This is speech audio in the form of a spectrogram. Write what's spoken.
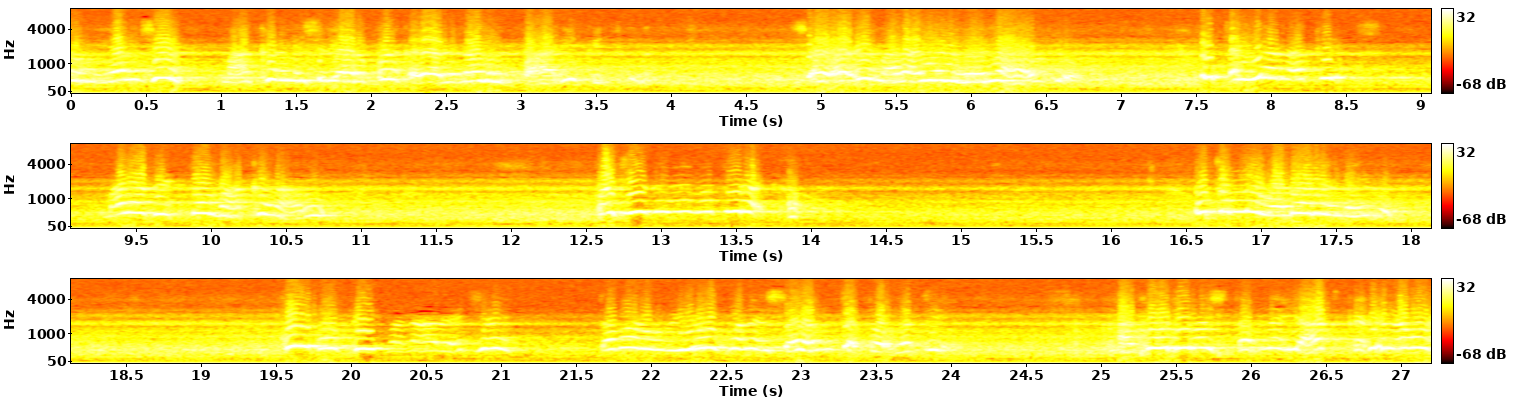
નિયમ છે, માખણ મિશ્રી અર્પણ કર્યા વિના પાણી પીતી નથી. સવારે મારા અહીંયા વહેલા આવજો. હું તૈયાર રાખીશ. મારા પેટમાં માખણ આરો પછી તમે મથુરા ખાઓ હું તમને વધારે નહીં કોઈ મોટી બનાવે છે, તમારો વિરોધ મને સહન થતો નથી. આખો દિવસ તમને યાદ કરીને હું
